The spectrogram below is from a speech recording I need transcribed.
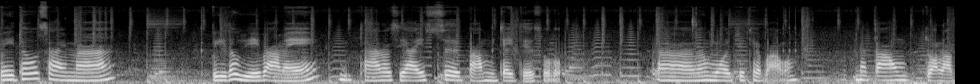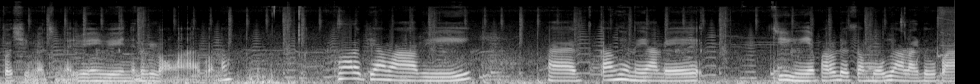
ဘေးထုတ်ဆိုင်မှာဘေးထုတ်ရွေးပါမယ်ဒါတော့ဆရာကြီးစစ်ပေါင်းမိကြိုက်တယ်ဆိုလို့အာမမောဖြစ်ခဲ့ပါဘူး2000ဒေါ်လာတော့ရှိမှတင်တယ်ရွေးရွေးနဲ့လုံးလာပေါ့နော်ခေါ်ရပြมาပြီအဲကောင်းကင်လေးကလည်းကြည်နေဘာလို့လဲဆိုမိုးရွာလိုက်လို့ပါ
